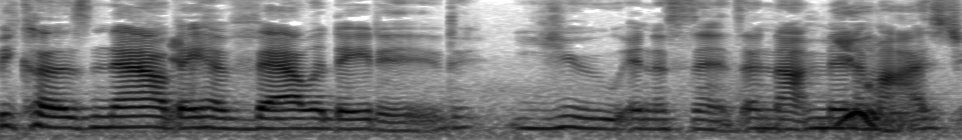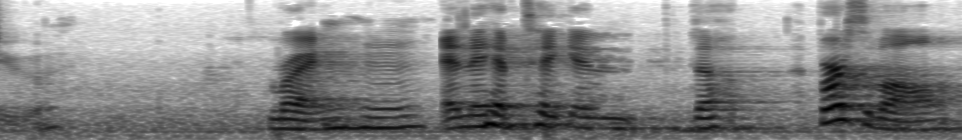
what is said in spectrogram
because now yeah. they have validated you in a sense and not minimized you. you. Right. Mm-hmm. And they have taken the, first of all,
